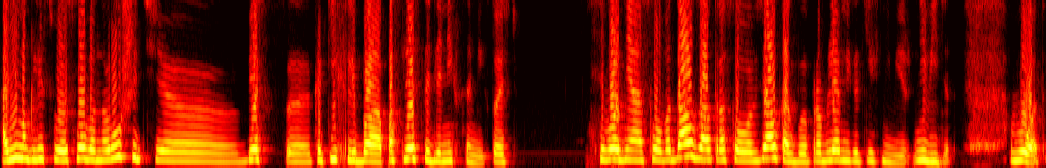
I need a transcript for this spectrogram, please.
они могли свое слово нарушить без каких-либо последствий для них самих. То есть Сегодня слово дал, завтра слово взял, как бы проблем никаких не, не видит. Вот.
